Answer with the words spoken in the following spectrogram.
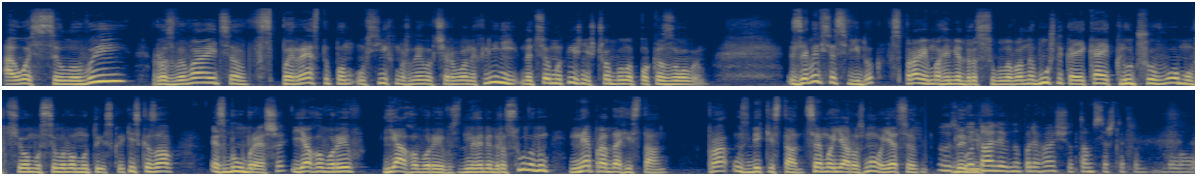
А ось силовий розвивається з переступом усіх можливих червоних ліній на цьому тижні, що було показовим. З'явився свідок в справі Магомед Расулова, набушника, яка є ключовому в цьому силовому тиску, який сказав: СБУ бреше. Я говорив, я говорив з Магомед Расуловим не про Дагестан, про Узбекистан. Це моя розмова. Я це Ну, СБУ довів. далі наполягає, що там все ж таки було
